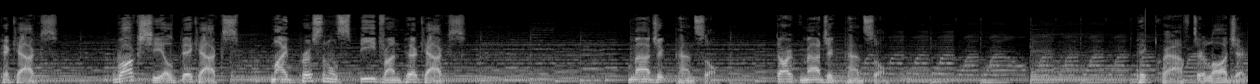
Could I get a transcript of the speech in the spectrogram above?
Pickaxe. Rock shield pickaxe. My personal speedrun pickaxe. Magic pencil. Dark magic pencil. Pickcrafter logic,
